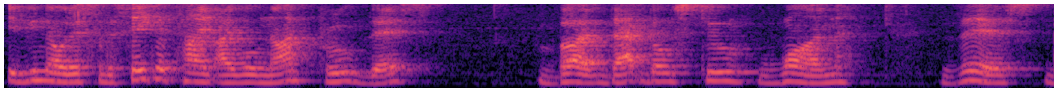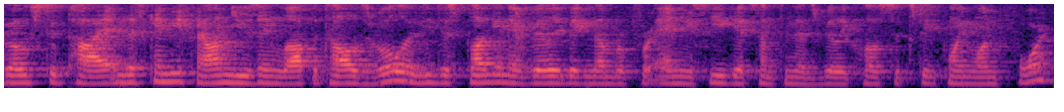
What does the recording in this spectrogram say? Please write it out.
if you notice, for the sake of time, I will not prove this, but that goes to 1 this goes to pi, and this can be found using L'Hopital's rule. If you just plug in a really big number for n, you see you get something that's really close to 3.14.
